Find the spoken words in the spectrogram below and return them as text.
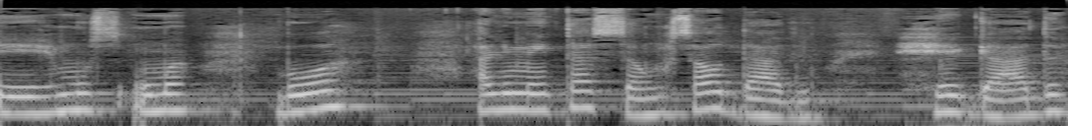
termos uma boa alimentação saudável, regada,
